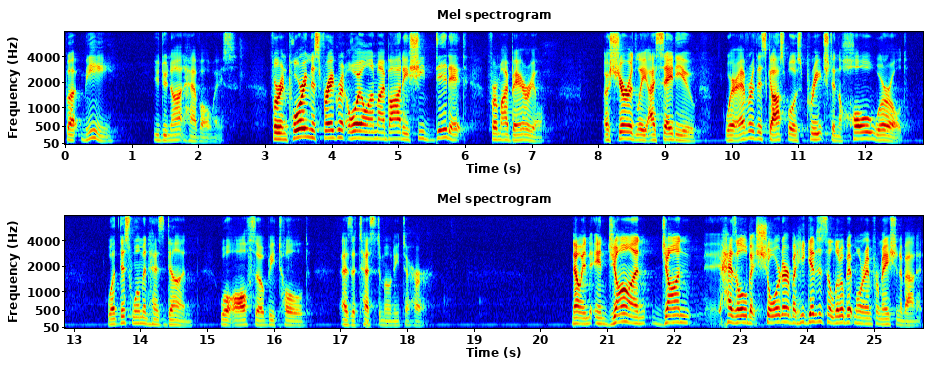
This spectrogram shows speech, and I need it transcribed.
but me you do not have always. For in pouring this fragrant oil on my body, she did it for my burial. Assuredly, I say to you, wherever this gospel is preached in the whole world, what this woman has done will also be told as a testimony to her. Now, in, in John, John has a little bit shorter, but he gives us a little bit more information about it.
